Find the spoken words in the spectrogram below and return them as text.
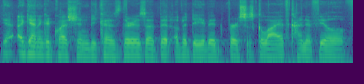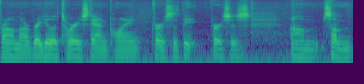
Yeah, again, a good question because there is a bit of a David versus Goliath kind of feel from a regulatory standpoint versus the versus um, some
